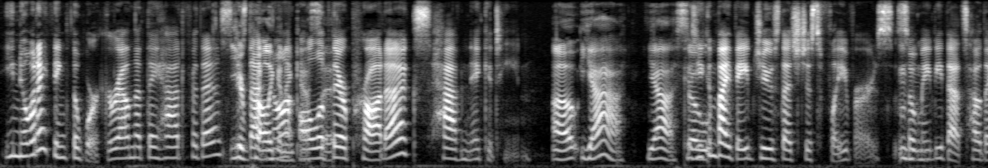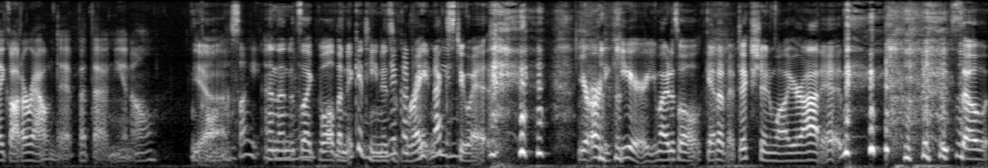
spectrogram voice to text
You know what I think the workaround that they had for this You're is that not all guess of their products have nicotine. Oh yeah, yeah. Because So you can buy vape juice that's just flavors. So mm-hmm. maybe that's how they got around it. But then, you know, yeah, on the site. and then it's like, well, the nicotine is Nicotine. right next to it. you're already here. You might as well get an addiction while you're at it. so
